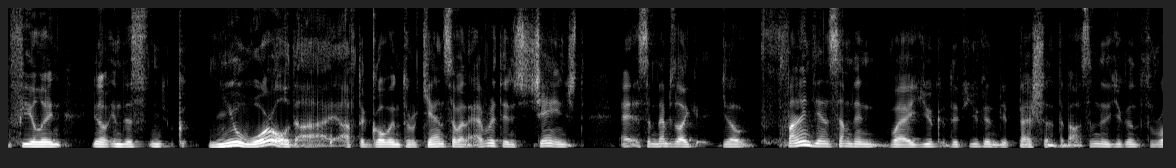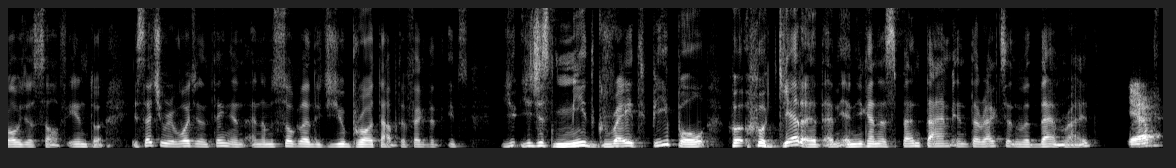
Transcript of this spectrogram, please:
feeling, you know, in this new world uh, after going through cancer and everything's changed, uh, sometimes like you know finding something where you that you can be passionate about something that you can throw yourself into is such a rewarding thing and, and i'm so glad that you brought up the fact that it's you, you just meet great people who, who get it and, and you kind of spend time interacting with them right yeah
